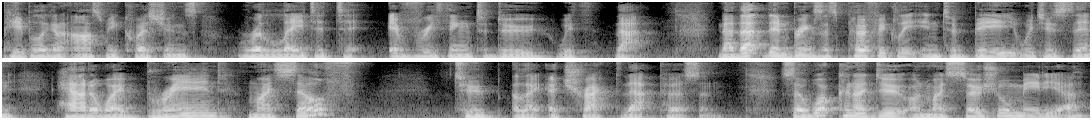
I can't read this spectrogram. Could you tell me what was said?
people are going to ask me questions related to everything to do with that. Now, that then brings us perfectly into B, which is then how do I brand myself to uh, like attract that person? So, what can I do on my social media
